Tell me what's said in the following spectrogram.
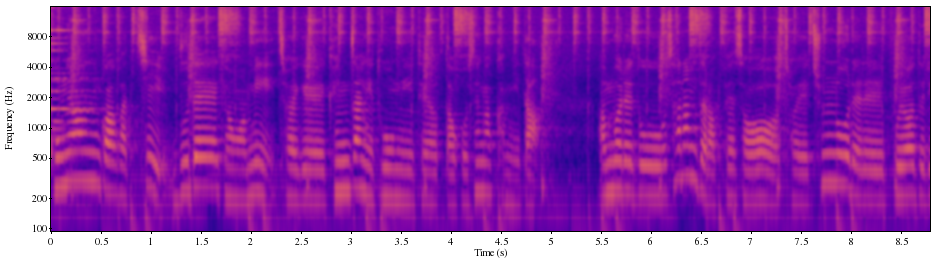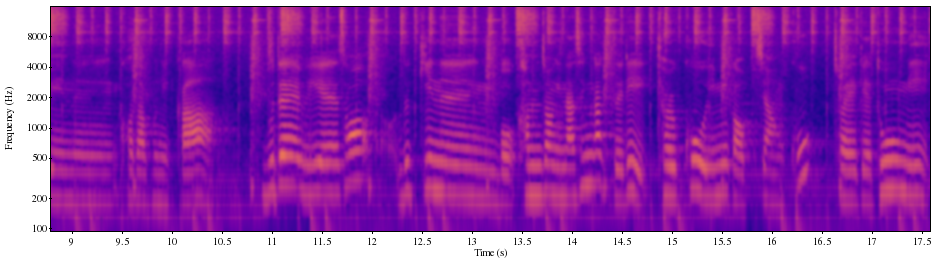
공연과 같이 무대 경험이 저에게 굉장히 도움이 되었다고 생각합니다. 아무래도 사람들 앞에서 저의 춤 노래를 보여드리는 거다 보니까 무대 위에서 느끼는 뭐 감정이나 생각들이 결코 의미가 없지 않고 저에게 도움이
